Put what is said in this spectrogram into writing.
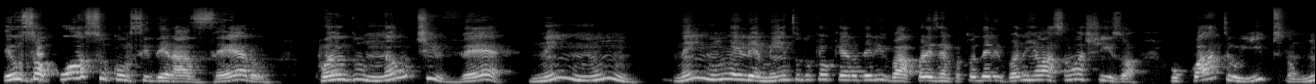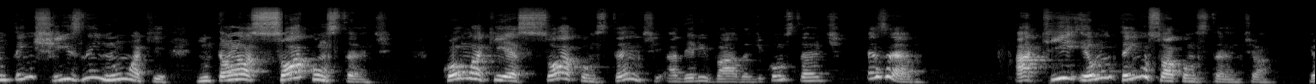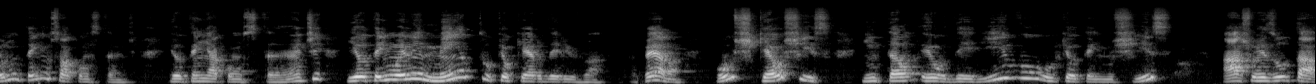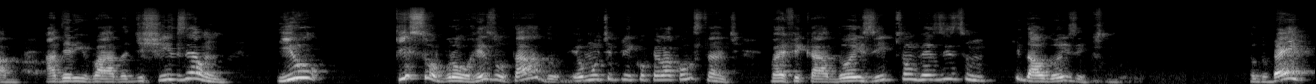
Eu só posso considerar zero quando não tiver nenhum nenhum elemento do que eu quero derivar. Por exemplo, eu estou derivando em relação a x. Ó. O 4y não tem x nenhum aqui. Então é só constante. Como aqui é só a constante, a derivada de constante é zero. Aqui eu não tenho só constante, ó. Eu não tenho só constante. Eu tenho a constante e eu tenho o elemento que eu quero derivar. Tá vendo? Que é o x. Então eu derivo o que eu tenho x, acho o resultado. A derivada de x é 1. E o que sobrou o resultado, eu multiplico pela constante. Vai ficar 2y vezes 1, que dá o 2y. Tudo bem?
